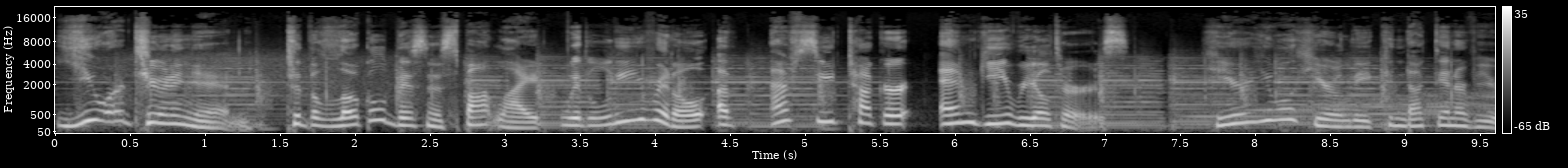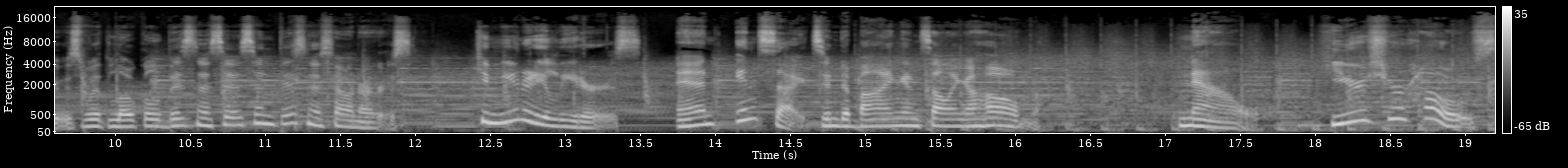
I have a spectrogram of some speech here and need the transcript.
You are tuning in to the local business spotlight with Lee Riddle of FC Tucker Emge Realtors. Here you will hear Lee conduct interviews with local businesses and business owners, community leaders, and insights into buying and selling a home. Now, here's your host,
